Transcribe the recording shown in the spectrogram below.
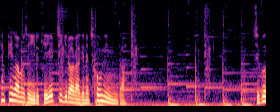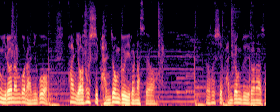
캠핑하면서 이렇게 일찍 일어나기는 처음입니다. 지금 일어난 건 아니고 한 6시 반 정도 일어났어요. 6시 반 정도 일어나서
